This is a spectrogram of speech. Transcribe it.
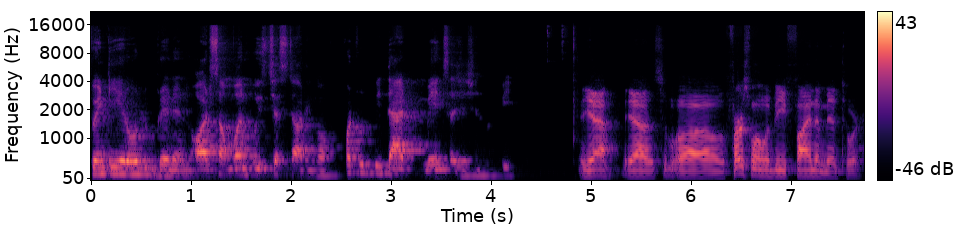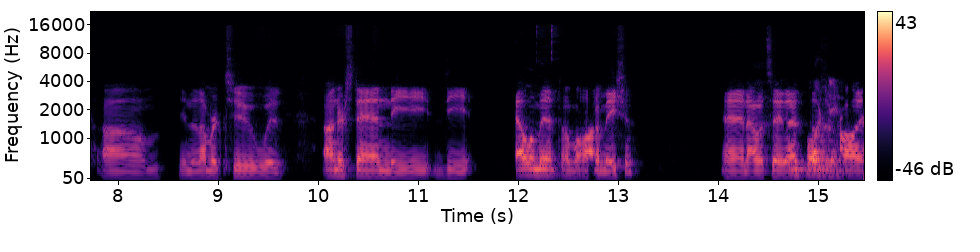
20 year old Breynan or someone who is just starting off, what would be that main suggestion would be? Yeah, yeah. So, uh, first one would be find a mentor. Um, and the number two would understand the the element of automation. And I would say that those are probably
